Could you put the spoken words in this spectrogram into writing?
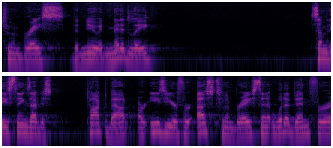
to embrace the new? Admittedly, some of these things I've just talked about are easier for us to embrace than it would have been for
